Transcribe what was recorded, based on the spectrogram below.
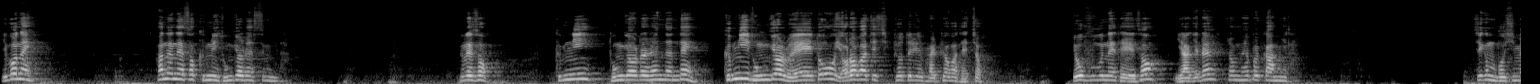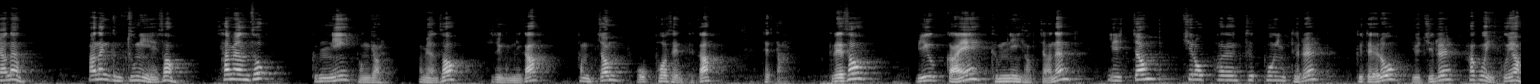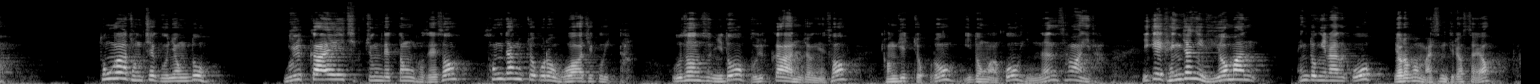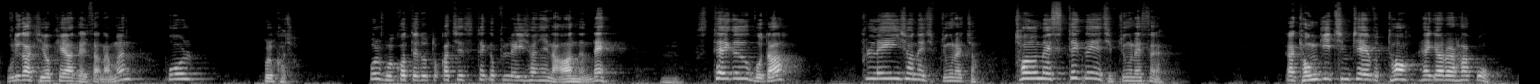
이번에 한은에서 금리 동결을 했습니다. 그래서 금리 동결을 했는데 금리 동결 외에도 여러 가지 지표들이 발표가 됐죠. 이 부분에 대해서 이야기를 좀 해볼까 합니다. 지금 보시면은 한은 금퉁이에서 3연속 금리 동결하면서 기준금리가 3.5%가 됐다. 그래서 미국과의 금리 격자는 1.75%포인트를 그대로 유지를 하고 있고요. 통화 정책 운영도 물가에 집중됐던 것에서 성장 쪽으로 모아지고 있다. 우선순위도 물가 안정에서 경기 쪽으로 이동하고 있는 상황이다. 이게 굉장히 위험한 행동이라고 여러 번 말씀드렸어요. 우리가 기억해야 될 사람은 폴 볼커죠. 폴 볼커 때도 똑같이 스태그플레이션이 나왔는데 음, 스태그보다 플레이션에 집중을 했죠. 처음에 스태그에 집중을 했어요. 그러니까 경기 침체부터 해결을 하고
